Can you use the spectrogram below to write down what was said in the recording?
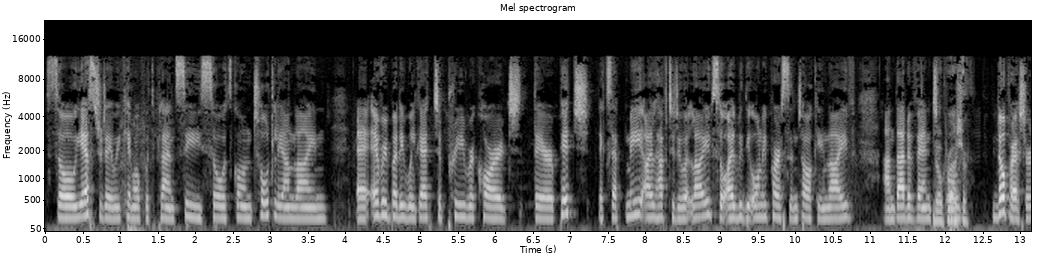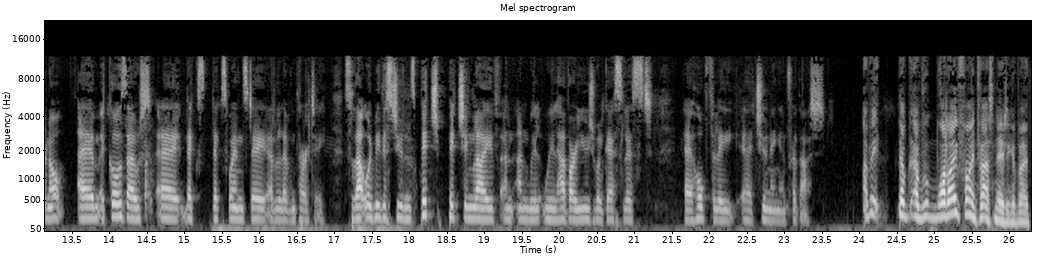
So yesterday we came up with Plan C. So it's gone totally online. Uh, everybody will get to pre-record their pitch, except me. I'll have to do it live, so I'll be the only person talking live. And that event, no goes, pressure. No pressure, no. Um, it goes out uh, next next Wednesday at eleven thirty. So that will be the students pitch pitching live, and, and we'll we'll have our usual guest list, uh, hopefully uh, tuning in for that. I mean, look, uh, what I find fascinating about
